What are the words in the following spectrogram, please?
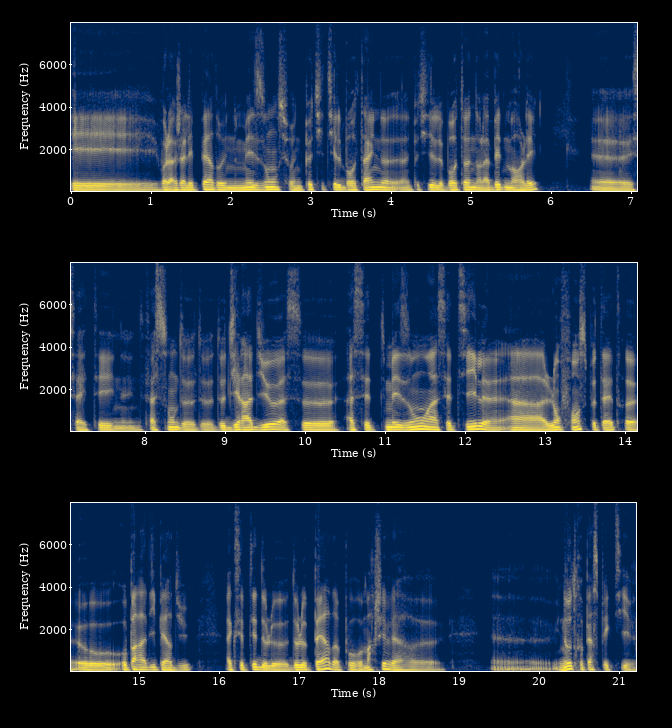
et voilà, j'allais perdre une maison sur une petite île Bretagne, une petite île bretonne dans la baie de Morlaix. Euh, et ça a été une, façon de, dire adieu à, ce, à cette maison, à cette île, à l'enfance peut-être, euh, au, paradis perdu. Accepter de le, de le, perdre pour marcher vers euh, une autre perspective.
